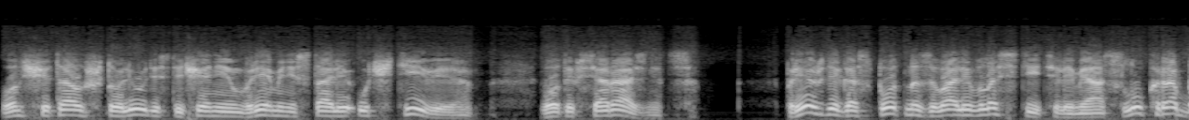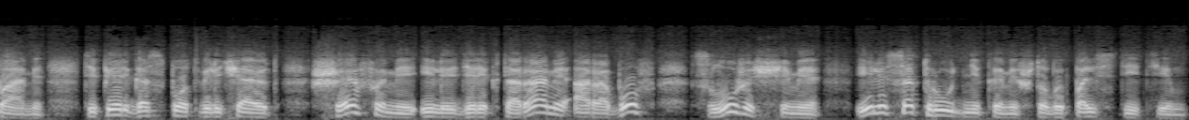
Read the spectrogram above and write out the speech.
Он считал, что люди с течением времени стали учтивее. Вот и вся разница. Прежде господ называли властителями, а слуг — рабами. Теперь господ величают шефами или директорами, а рабов — служащими или сотрудниками, чтобы польстить им,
